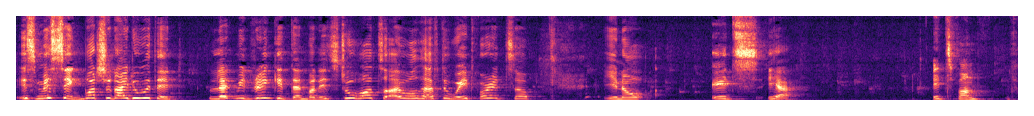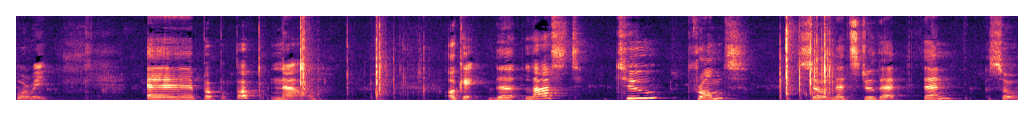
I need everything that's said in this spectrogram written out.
is missing. What should I do with it? let me drink it then but it's too hot so I will have to wait for it so you know it's yeah it's fun for me uh, pop, pop, pop. now okay the last two prompts so let's do that then. So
